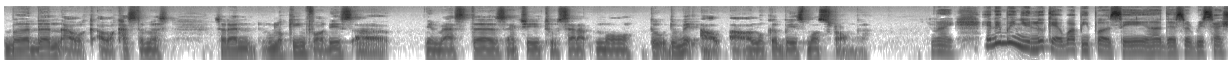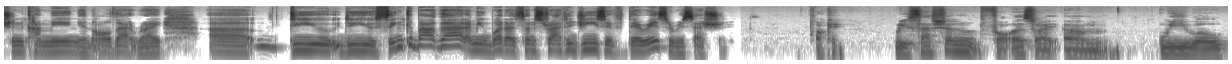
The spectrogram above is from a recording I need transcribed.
burden our our customers. So then looking for these uh, investors actually to set up more to, to make our, our local base more stronger. Right. And then when you look at what people are saying, uh, there's a recession coming and all that, right? Uh, do you do you think about that? I mean, what are some strategies if there is a recession? Okay, recession for us, right? Um, we will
